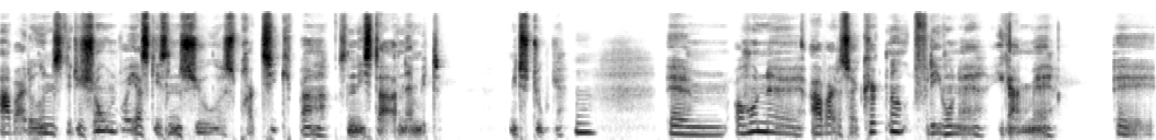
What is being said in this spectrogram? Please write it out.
arbejder ude i en institution, hvor jeg skal i sådan en syv ugers praktik, bare sådan i starten af mit, mit studie. Mm. Øhm, og hun øh, arbejder så i køkkenet, fordi hun er i gang med øh,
